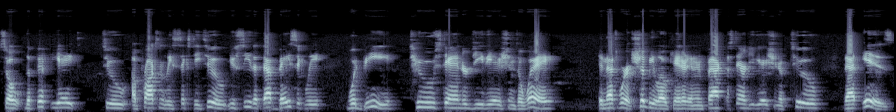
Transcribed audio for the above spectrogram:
so the 58 to approximately 62, you see that that basically would be two standard deviations away, and that's where it should be located. And in fact, a standard deviation of 2, that is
